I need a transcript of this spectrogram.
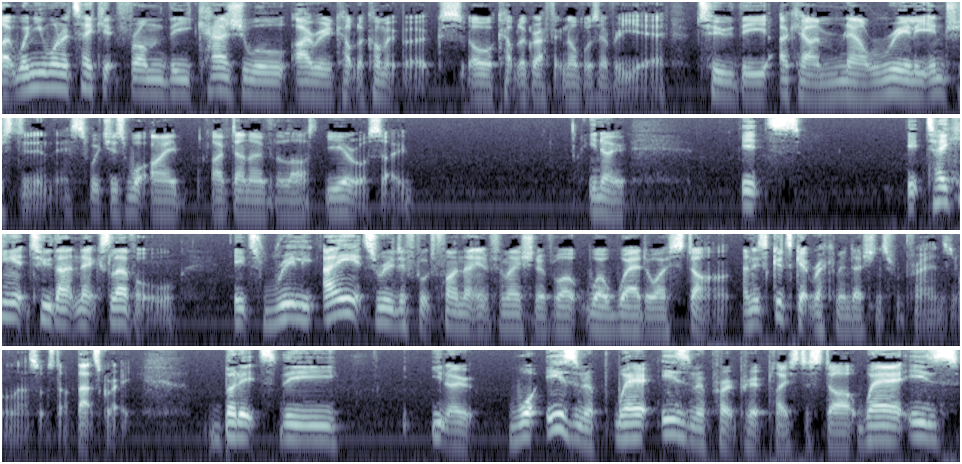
like when you want to take it from the casual i read a couple of comic books or a couple of graphic novels every year to the okay i'm now really interested in this which is what I, i've done over the last year or so. You know it's it taking it to that next level it's really a it's really difficult to find that information of well, well where do i start? And it's good to get recommendations from friends and all that sort of stuff. That's great. But it's the you know what is an where is an appropriate place to start? Where is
